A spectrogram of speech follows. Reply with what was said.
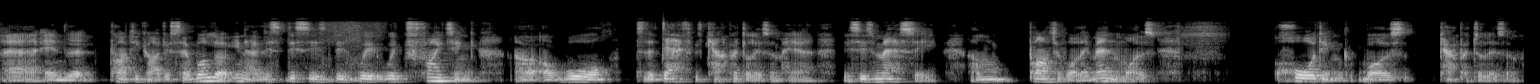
uh, in that Party cadres said, "Well, look, you know, this this is this, we're, we're fighting a, a war to the death with capitalism here. This is messy. And part of what they meant was hoarding was capitalism.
